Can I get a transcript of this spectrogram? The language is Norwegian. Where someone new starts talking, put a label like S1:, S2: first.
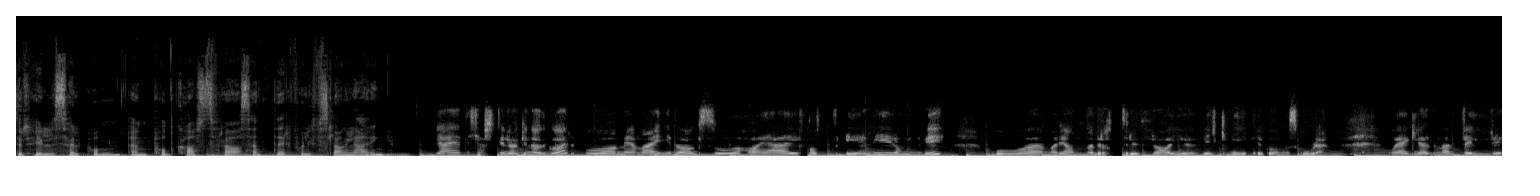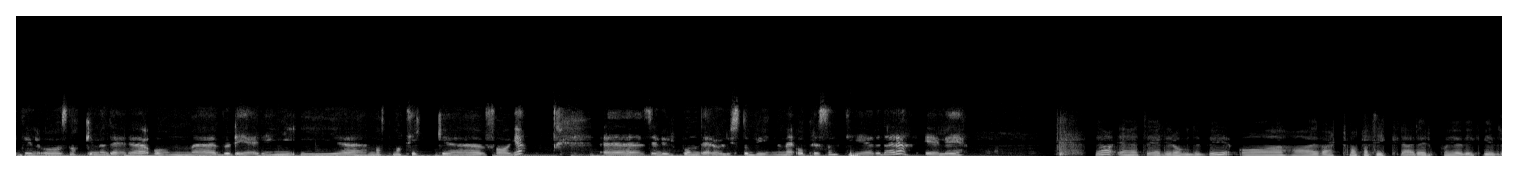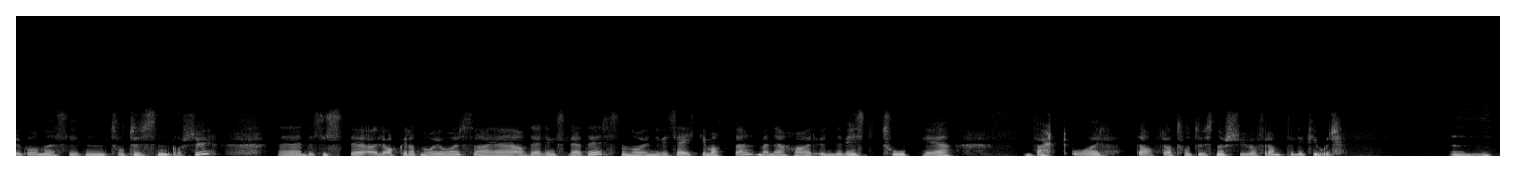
S1: lytter til Sølvpodden, en podkast fra Senter for livslang læring.
S2: Jeg heter Kjersti Løken Ødegaard, og med meg i dag så har jeg fått Eli Rogneby og Marianne Bratterud fra Gjøvik videregående skole. Og jeg gleder meg veldig til å snakke med dere om eh, vurdering i eh, matematikkfaget. Eh, så jeg lurer på om dere har lyst til å begynne med å presentere dere. Eli?
S3: Ja, jeg heter Eli Rogneby og har vært matematikklærer på Gjøvik videregående siden 2007. Eh, siste, akkurat nå i år så er jeg avdelingsleder, så nå underviser jeg ikke matte. Men jeg har undervist 2P hvert år da fra 2007 og fram til i fjor. Mm.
